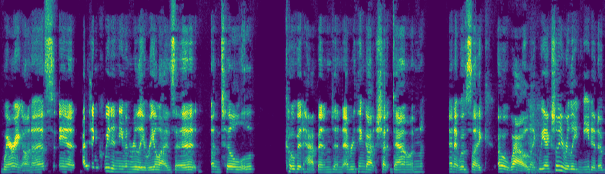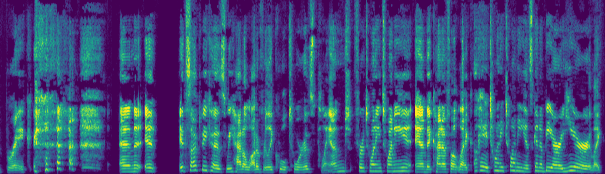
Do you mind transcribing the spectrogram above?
wearing on us. And I think we didn't even really realize it until COVID happened and everything got shut down. And it was like, oh wow, like we actually really needed a break. and it, it sucked because we had a lot of really cool tours planned for 2020 and it kind of felt like, okay, 2020 is going to be our year. Like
